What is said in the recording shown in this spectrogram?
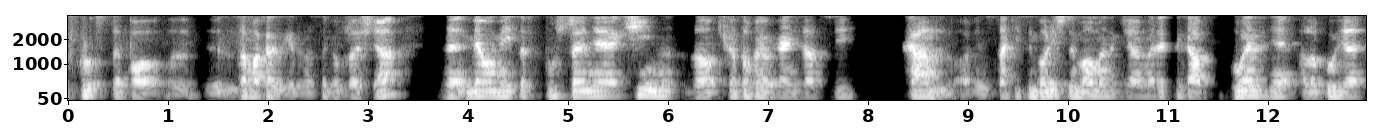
wkrótce po zamachach z 11 września miało miejsce wpuszczenie Chin do Światowej Organizacji Handlu, a więc taki symboliczny moment, gdzie Ameryka błędnie alokuje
